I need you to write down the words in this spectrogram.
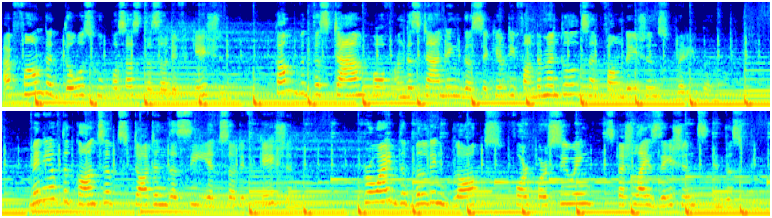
I've found that those who possess the certification come with the stamp of understanding the security fundamentals and foundations very well. Many of the concepts taught in the CEH certification provide the building blocks for pursuing specializations in this field.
